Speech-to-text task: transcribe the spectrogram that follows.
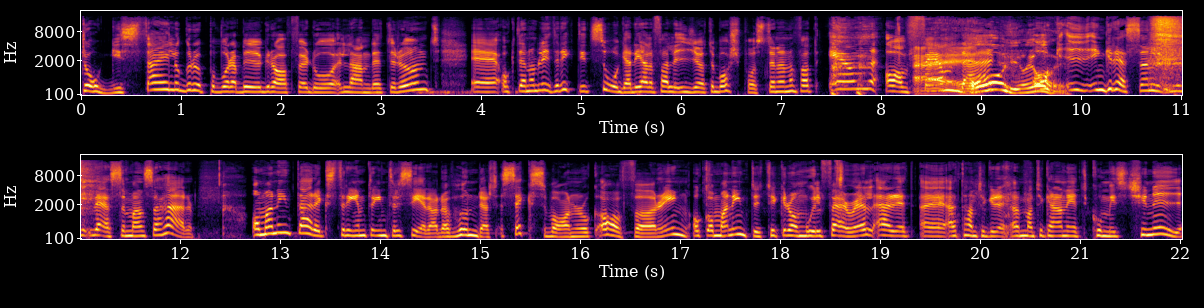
Doggy Style och går upp på våra biografer då landet runt. Eh, och den har blivit riktigt sågad, i alla fall i Göteborgs-Posten. Den har fått en av fem där. Oj, oj, oj. Och i ingressen läser man så här. Om man inte är extremt intresserad av hundars sexvanor och avföring och om man inte tycker om Will Ferrell, är ett, eh, att, han tycker, att man tycker han är ett komiskt geni,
